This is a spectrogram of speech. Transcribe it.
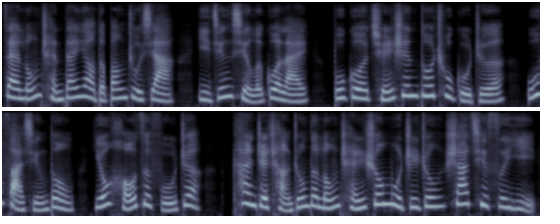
在龙尘丹药的帮助下，已经醒了过来，不过全身多处骨折，无法行动，由猴子扶着。看着场中的龙尘，双目之中杀气四溢，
